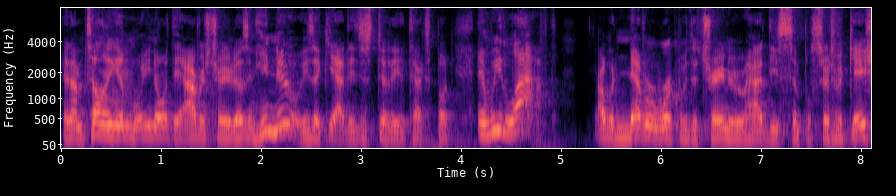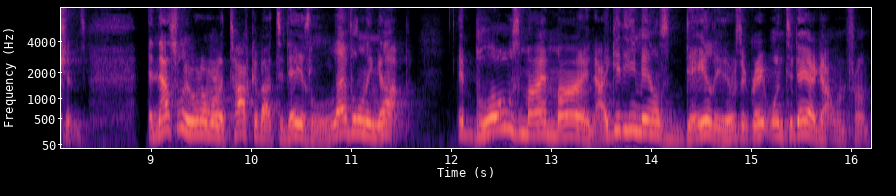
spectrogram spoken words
And I'm telling him, well, you know what the average trainer does? And he knew. He's like, yeah, they just study a textbook. And we laughed. I would never work with a trainer who had these simple certifications. And that's really what I want to talk about today is leveling up it blows my mind. I get emails daily. There was a great one today I got one from.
